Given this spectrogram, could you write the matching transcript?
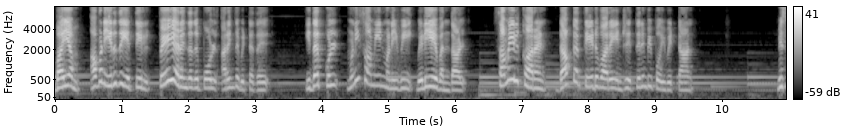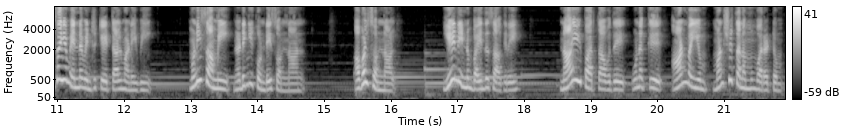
பயம் அவன் இருதயத்தில் பேய் அறைந்தது போல் அறைந்துவிட்டது இதற்குள் முனிசாமியின் மனைவி வெளியே வந்தாள். சமையல்காரன் டாக்டர் தேடுவாரே என்று திரும்பி போய்விட்டான். விஷயம் என்னவென்று கேட்டாள் மனைவி. முனிசாமி நடுங்கிக் கொண்டே சொன்னான். அவள் சொன்னாள் ஏன் இன்னும் பயந்து சாகிறே? நாயை பார்த்தாவது உனக்கு ஆண்மையும் மனுஷத்தனமும் வரட்டும்.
